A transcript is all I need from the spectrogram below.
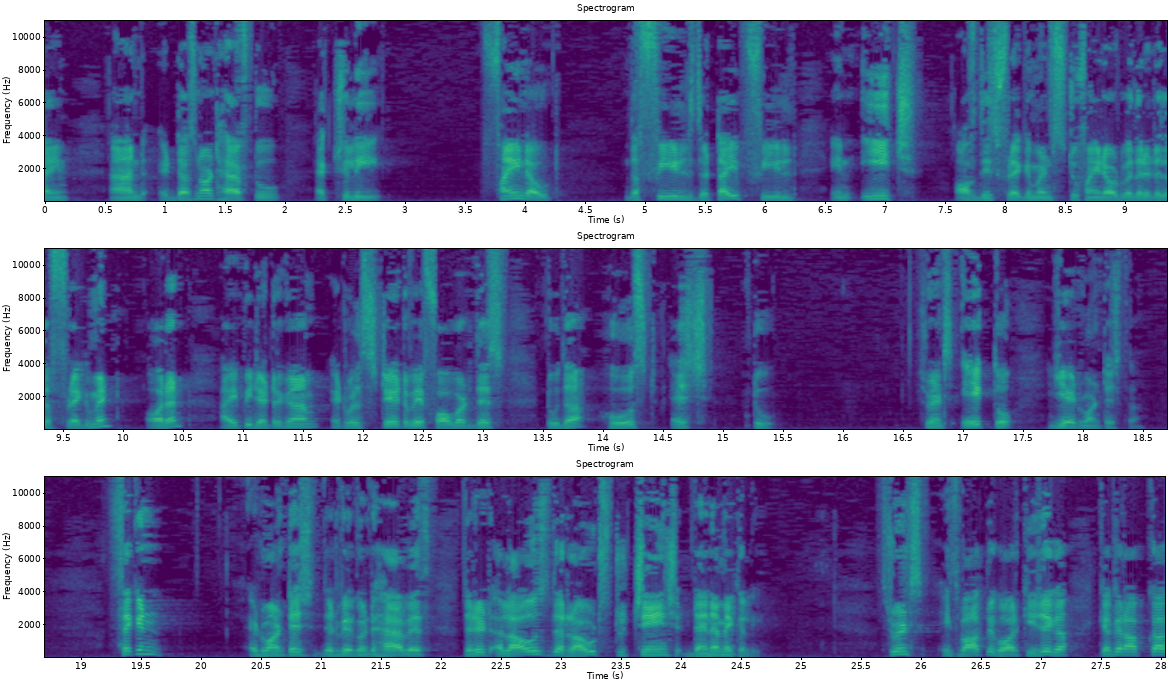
time and it does not have to actually find out the field the type field in each fragment will straight way forward ایک تو یہ ایڈوانٹیج تھا second advantage we are going allows داؤٹ ڈائنمیکلیٹس اس بات پہ گور کیجیے گا کہ اگر آپ کا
